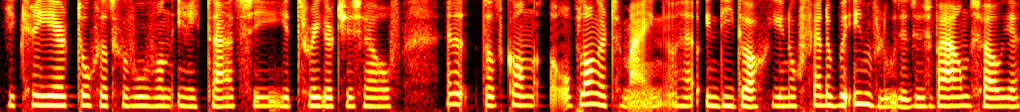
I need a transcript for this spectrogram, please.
je creëert toch dat gevoel van irritatie, je triggert jezelf. En dat, kan op lange termijn hè, in die dag je nog verder beïnvloeden. Dus waarom zou je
